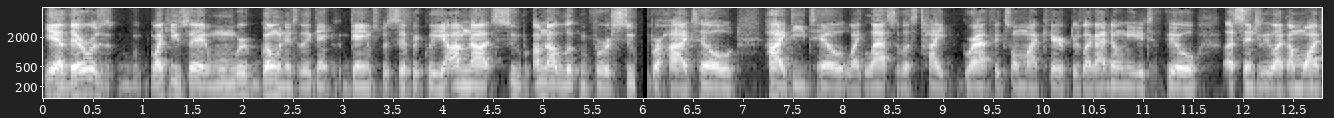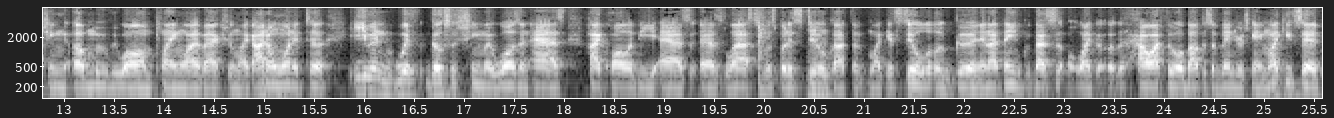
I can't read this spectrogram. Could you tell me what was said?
Yeah, there was, like you said, when we're going into the game, game specifically, I'm not super. I'm not looking for a super high tailed, high detailed, like Last of Us type graphics on my characters. Like I don't need it to feel essentially like I'm watching a movie while I'm playing live action. Like I don't want it to. Even with Ghost of Tsushima, it wasn't as high quality as as Last of Us, but it still mm-hmm. got the like it still looked good. And I think that's like how I feel about this Avengers game. Like you said,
